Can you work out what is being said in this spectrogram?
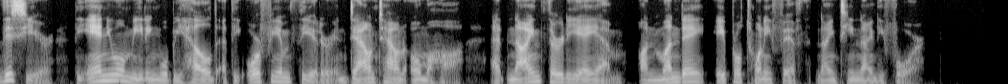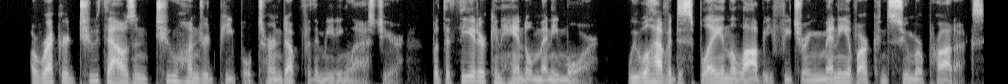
This year, the annual meeting will be held at the Orpheum Theater in downtown Omaha at 9:30 a.m. on Monday, April 25, 1994. A record 2,200 people turned up for the meeting last year, but the theater can handle many more. We will have a display in the lobby featuring many of our consumer products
